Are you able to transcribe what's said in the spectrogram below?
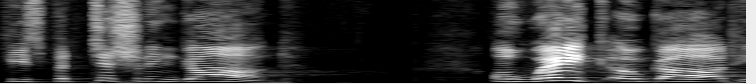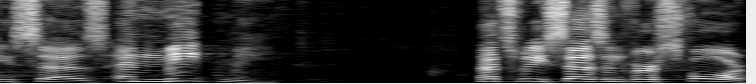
he's petitioning God. Awake, O God, he says, and meet me. That's what he says in verse 4.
